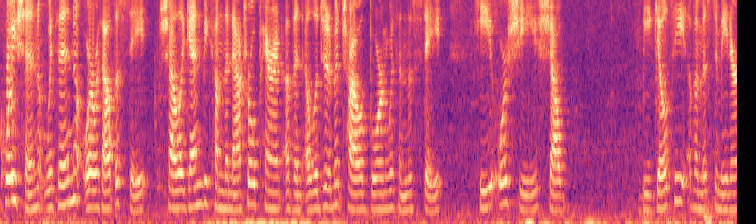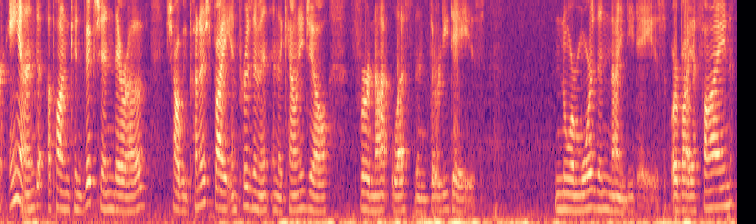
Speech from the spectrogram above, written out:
coition within or without the state shall again become the natural parent of an illegitimate child born within the state, he or she shall be guilty of a misdemeanor and, upon conviction thereof, shall be punished by imprisonment in the county jail for not less than 30 days, nor more than 90 days, or by a fine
